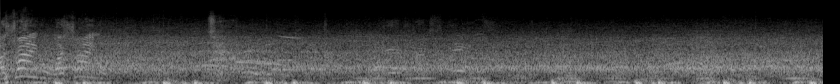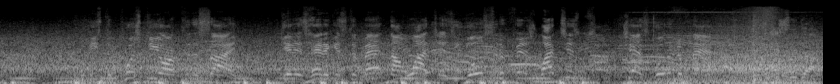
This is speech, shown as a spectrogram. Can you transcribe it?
Watch triangle, watch triangle. Get his head against the mat. Now watch as he goes to the finish. Watch his chest go to the mat. Nicely done.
